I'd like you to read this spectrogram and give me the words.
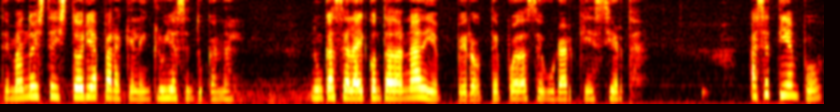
Te mando esta historia para que la incluyas en tu canal. Nunca se la he contado a nadie, pero te puedo asegurar que es cierta. Hace tiempo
